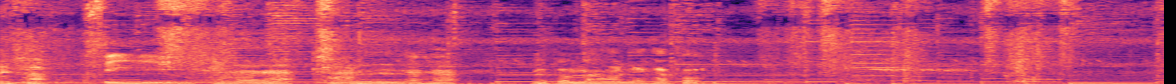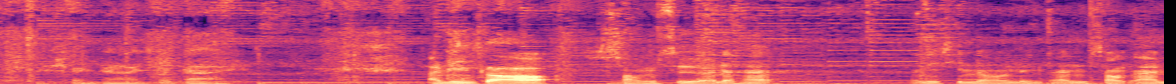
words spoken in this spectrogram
นะครับสี่ห้าท่านนะฮะโดยประมาณนะครับผมใช้ได้ใช้ได้ อันนี้ก็สองเสือนะฮะอันนี้ที่นอนหนึ่งอันสองอัน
